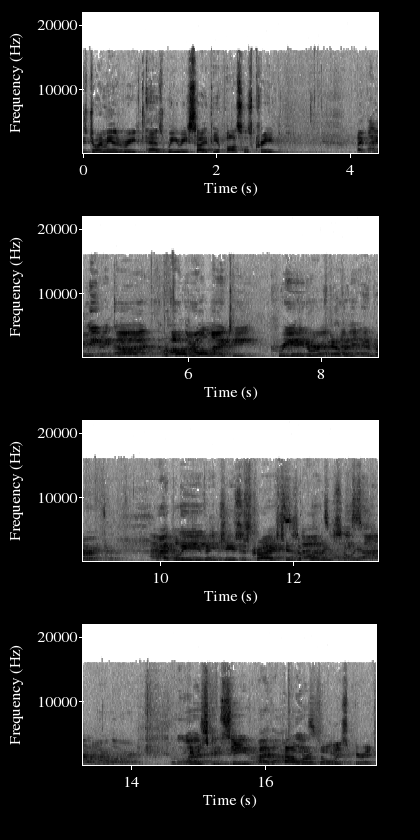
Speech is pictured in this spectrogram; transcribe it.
Please join me as we recite the Apostles' Creed. I believe in God, the Father Almighty, creator of heaven and earth. I believe in Jesus Christ, his only Son. He was conceived by the power of the Holy Spirit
